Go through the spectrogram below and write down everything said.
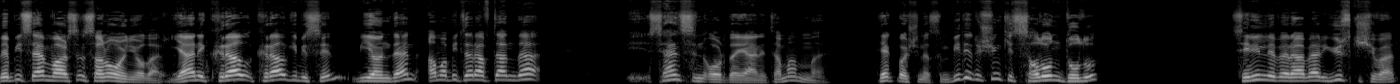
ve bir sen varsın sana oynuyorlar. Yani kral kral gibisin bir yönden ama bir taraftan da sensin orada yani tamam mı? Tek başınasın. Bir de düşün ki salon dolu. Seninle beraber 100 kişi var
